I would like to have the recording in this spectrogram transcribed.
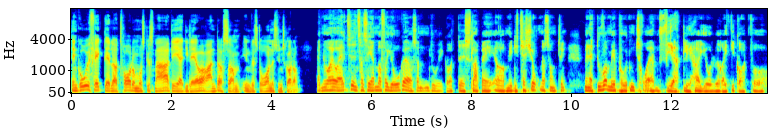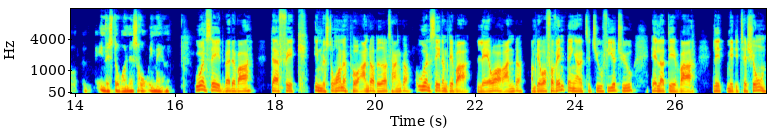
den gode effekt, eller tror du måske snarere, det er de lavere renter, som investorerne synes godt om? At nu har jeg jo altid interesseret mig for yoga og sådan, du er godt øh, uh, slappe af, og meditation og sådan ting. Men at du var med på den, tror jeg virkelig har hjulpet rigtig godt for øh, investorernes ro i maven. Uanset hvad det var, der fik investorerne på andre og bedre tanker, uanset om det var lavere renter, om det var forventningerne til 2024, eller det var lidt meditation,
